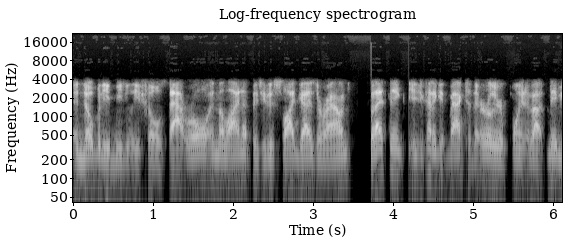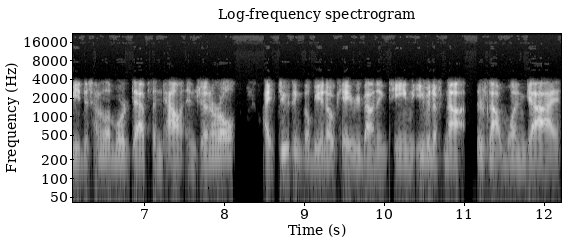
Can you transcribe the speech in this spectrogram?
and nobody immediately fills that role in the lineup as you just slide guys around. But I think as you kind of get back to the earlier point about maybe just having a little more depth and talent in general, I do think they'll be an okay rebounding team, even if not there's not one guy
